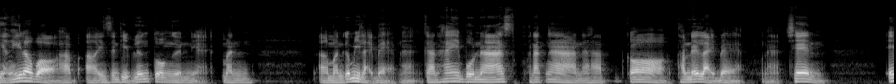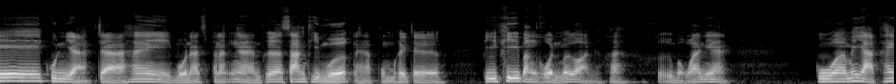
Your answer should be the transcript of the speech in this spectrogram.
อย่างที่เราบอกครับ incentive เรื่องตัวเงินเนี่ยมัน มันก็มีหลายแบบนะการให้โบนัสพนักงานนะครับ ก็ทำได้หลายแบบนะเช่นเอคุณอยากจะให้โบนัสพนักงานเพื่อสร้างทีมเวิร์กนะครับผมเคยเจอพี่ๆบางคนเมื่อก่อนนะคะคือบอกว่าเนี่ยกลัวไม่อยากให้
